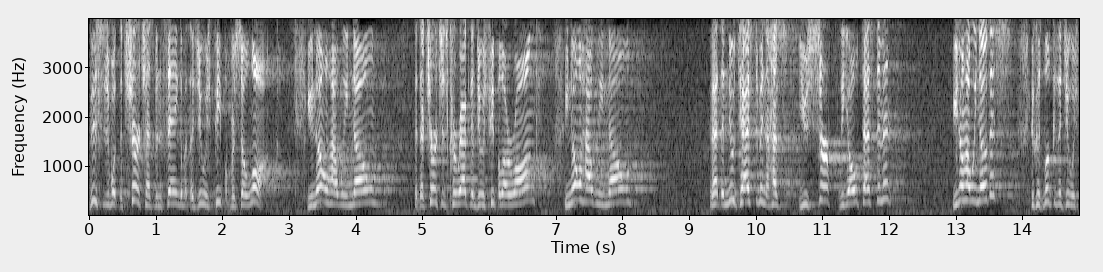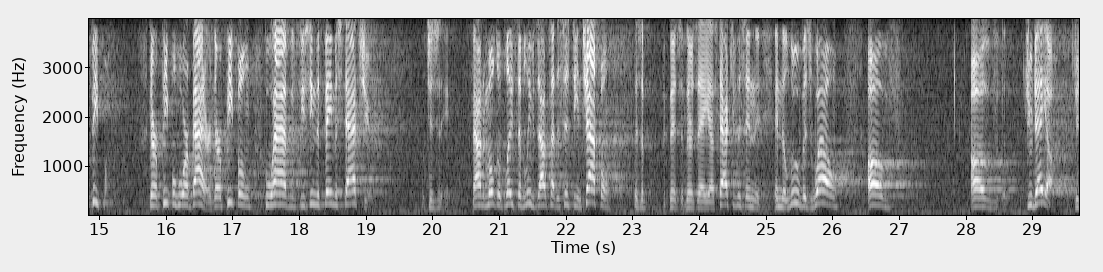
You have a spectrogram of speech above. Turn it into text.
this is what the church has been saying about the Jewish people for so long. You know how we know that the church is correct and Jewish people are wrong? You know how we know that the New Testament has usurped the Old Testament? You know how we know this? Because look at the Jewish people. There are people who are battered. There are people who have, if you've seen the famous statue, which is found in multiple places, I believe it's outside the Sistine Chapel. There's a, there's, there's a, uh, statue of this in the, in the Louvre as well of, of Judea. The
